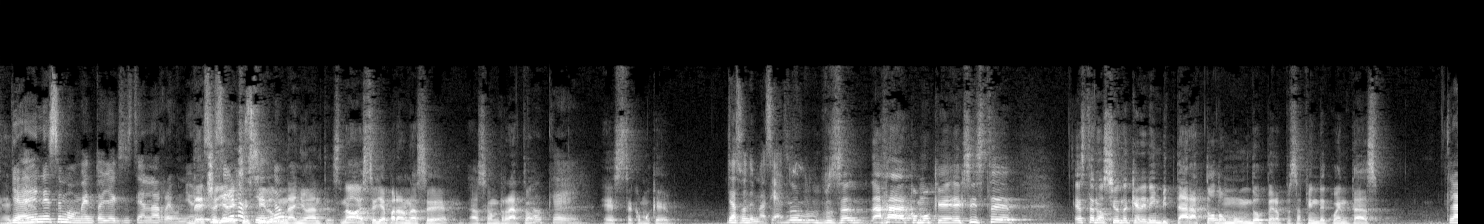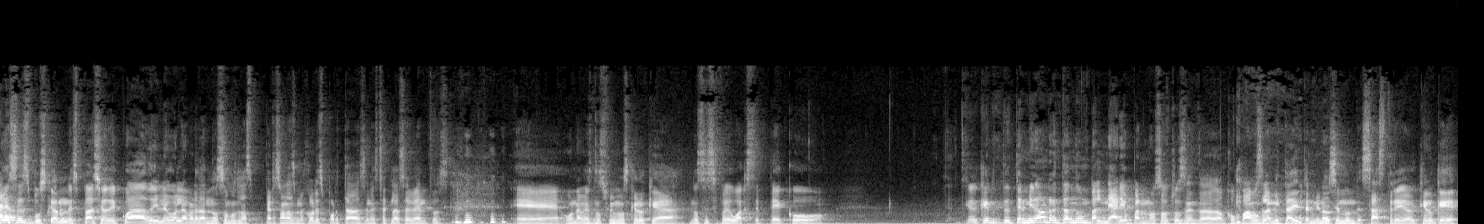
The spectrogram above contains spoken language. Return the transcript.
Eh, Ya en ese momento ya existían las reuniones. de hecho, ¿Se ya había existido haciendo? un año antes. No, esto ya pararon hace, hace un rato. Ok. Este, como que Ya son demasiados. no, pues, ajá, como que existe esta noción de querer invitar a todo mundo, pero pues a fin de cuentas, Claro. pues es buscar un espacio adecuado y luego la verdad no somos las personas mejores portadas en esta clase de eventos. Eh, una vez nos fuimos, creo que a, no sé si fue a Huaxtepec o... Que, que terminaron rentando un balneario para nosotros, ocupamos la mitad y terminó siendo un desastre. Creo que...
